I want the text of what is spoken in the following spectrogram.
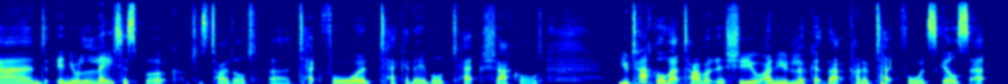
and in your latest book, which is titled uh, "Tech Forward, Tech Enabled, Tech Shackled," you tackle that talent issue and you look at that kind of tech forward skill set.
